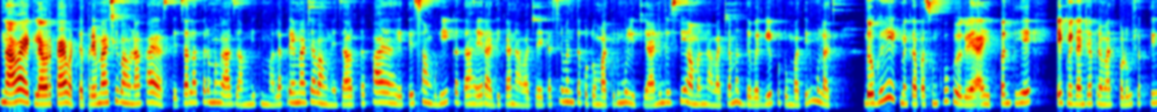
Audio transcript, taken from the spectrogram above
नाव ऐकल्यावर काय वाटतं? प्रेमाची भावना काय असते? चला तर मग आज आम्ही तुम्हाला प्रेमाच्या भावनेचा अर्थ काय आहे ते सांगू. ही कथा आहे राधिका नावाच्या एका श्रीमंत कुटुंबातील मुलीची आणि दुसरी अमन नावाच्या मध्यवर्गीय कुटुंबातील मुलाची. दोघेही एकमेकापासून खूप वेगळे आहेत पण हे एकमेकांच्या प्रेमात पडू शकतील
